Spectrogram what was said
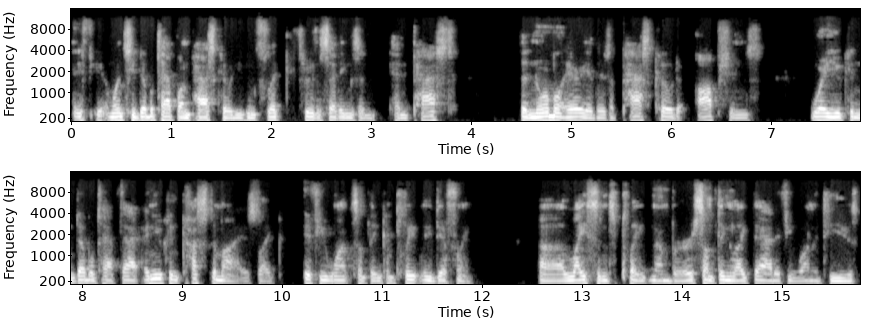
if once you double tap on passcode, you can flick through the settings and and past the normal area. There's a passcode options where you can double tap that and you can customize like if you want something completely different, uh, license plate number or something like that if you wanted to use.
